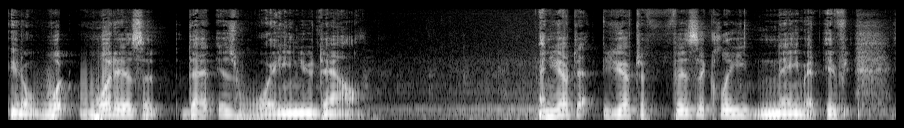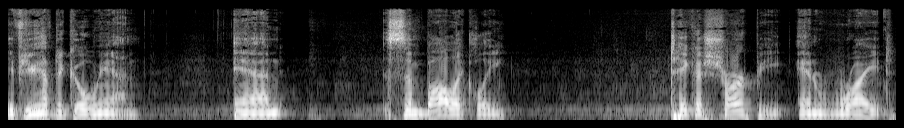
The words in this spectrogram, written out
You know what what is it that is weighing you down? And you have to you have to physically name it. If if you have to go in and symbolically take a sharpie and write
